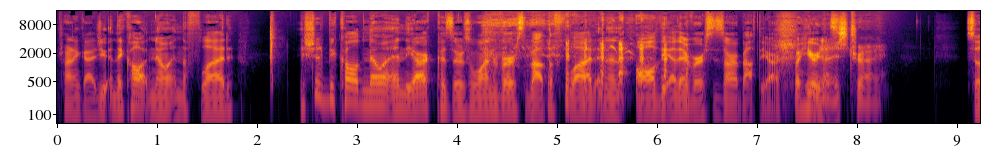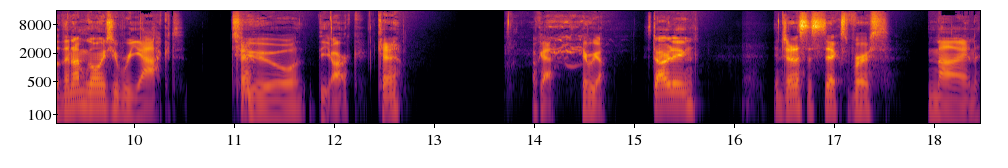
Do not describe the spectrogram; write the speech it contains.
trying to guide you. And they call it Noah and the flood. It should be called Noah and the ark because there's one verse about the flood and then all the other verses are about the ark. But here it is. nice try. So then I'm going to react to the ark. Okay. Okay, here we go. Starting in Genesis 6, verse 9.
